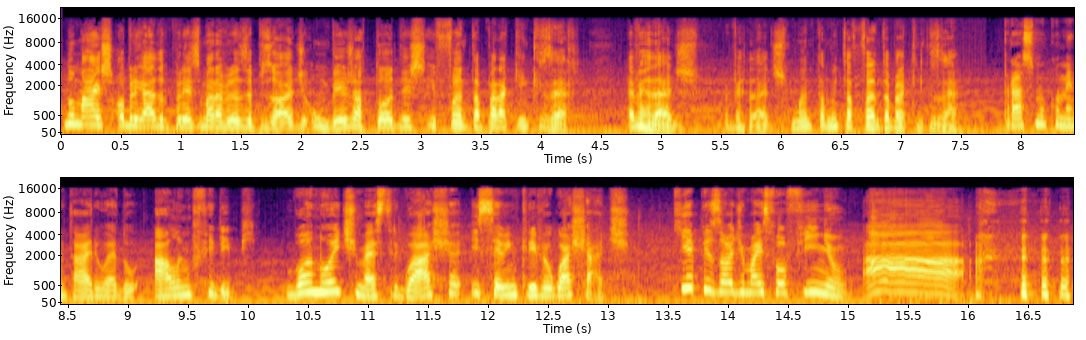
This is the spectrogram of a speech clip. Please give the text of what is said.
No mais, obrigado por esse maravilhoso episódio. Um beijo a todos e Fanta para quem quiser. É verdade, é verdade. Manda muita Fanta para quem quiser. Próximo comentário é do Alan Felipe. Boa noite, mestre Guaxa e seu incrível Guaxate. Que episódio mais fofinho! Ah!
